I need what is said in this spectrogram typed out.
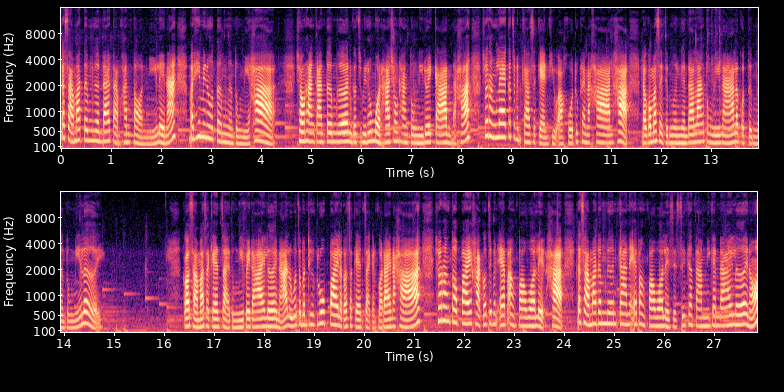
ก็สามารถเติมเงินได้ตามขั้นตอนนี้เลยนะ มาที่เมนูเติมเงินตรงนี้ค่ะ ช่องทางการเติมเงินก็จะมีทั้งหมด 5 ช่องทางตรงนี้ด้วยกันนะคะ ช่องทางแรกก็จะเป็นการสแกน QR code ทุกธนาคารค่ะ แล้วก็มาใส่จำนวนเงินด้านล่างตรงนี้นะ แล้วกดเติมเงินตรงนี้เลย ก็สามารถสแกนจ่ายตรงนี้ไปได้เลยนะ หรือว่าจะบันทึกรูปไปแล้วก็สแกนจ่ายกันก็ได้นะคะช่องทางต่อไปค่ะ ก็จะเป็นแอปอ่างเปาวอลเล็ตค่ะ ก็สามารถดำเนินการในแอปอ่างเปาวอลเล็ตเสร็จสิ้นกันตามนี้กันได้เลยเนาะ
